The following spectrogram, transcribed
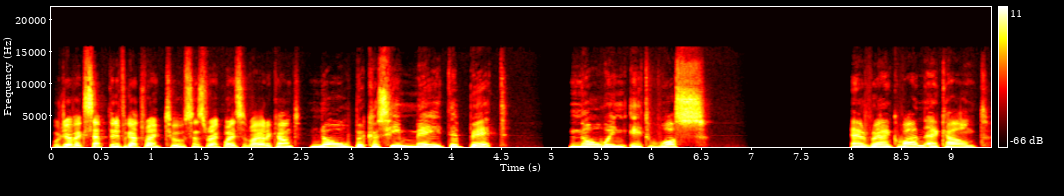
Would you have accepted if you got rank 2 since rank 1 is a Riot account? No, because he made the bet knowing it was a rank 1 account.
